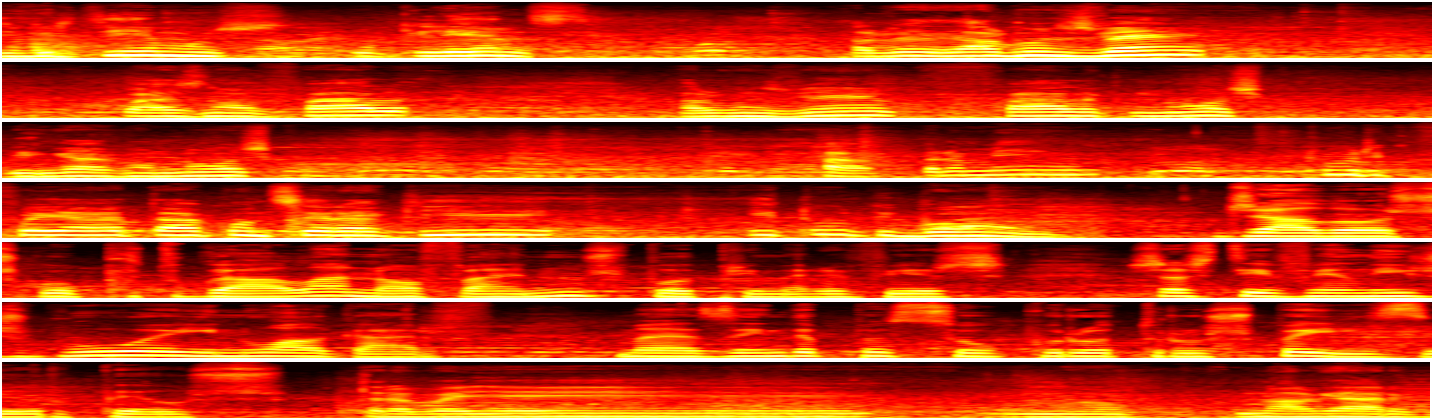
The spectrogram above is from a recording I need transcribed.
divertimos o cliente. Às vezes alguns vêm, quase não falam, alguns vêm, falam conosco, brincar conosco. Ah, para mim, tudo que foi a, a acontecer aqui e tudo de bom. Jaló chegou a Portugal há nove anos, pela primeira vez. Já esteve em Lisboa e no Algarve, mas ainda passou por outros países europeus. Trabalhei no, no Algarve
